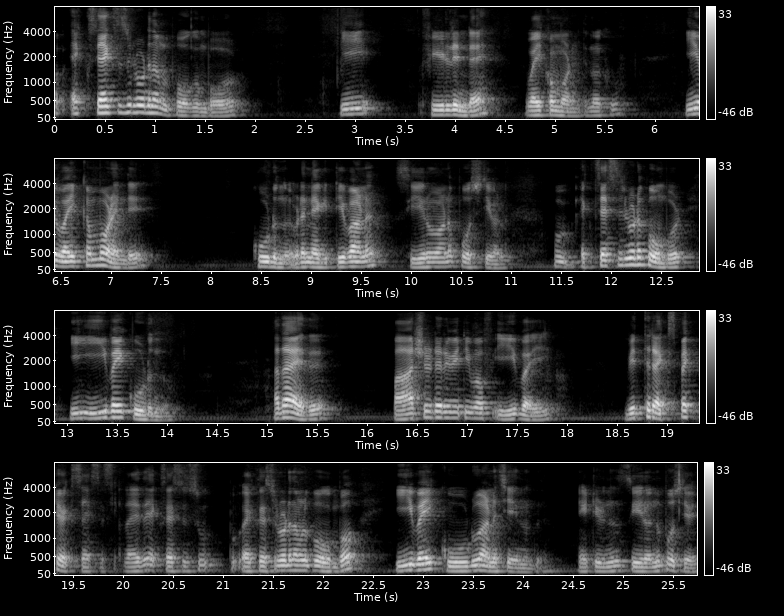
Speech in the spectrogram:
അപ്പോൾ എക്സ് ആക്സിസിലൂടെ നമ്മൾ പോകുമ്പോൾ ഈ ഫീൽഡിന്റെ വൈ കമ്പോണന്റ് നോക്കൂ. ഈ വൈ കമ്പോണന്റ് കൂടുന്നു. ഇവിടെ നെഗറ്റീവാണ് സീറോ ആണ് പോസിറ്റീവാണ് എക്സ് ആക്സിസിലൂടെ പോകുമ്പോൾ ഈ ഇ വൈ കൂടുന്നു. അതായത് partial derivative of E Y with respect to X axis അതായത് എക്സ് ആക്സിസ് എക്സ് ആക്സിലൂടെ നമ്മൾ പോകുമ്പോൾ ഇ വൈ കൂടുകയാണ് ചെയ്യുന്നത്. നെഗറ്റീവ് നിന്ന് സീറോ നിന്ന് പോസിറ്റീവ്.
